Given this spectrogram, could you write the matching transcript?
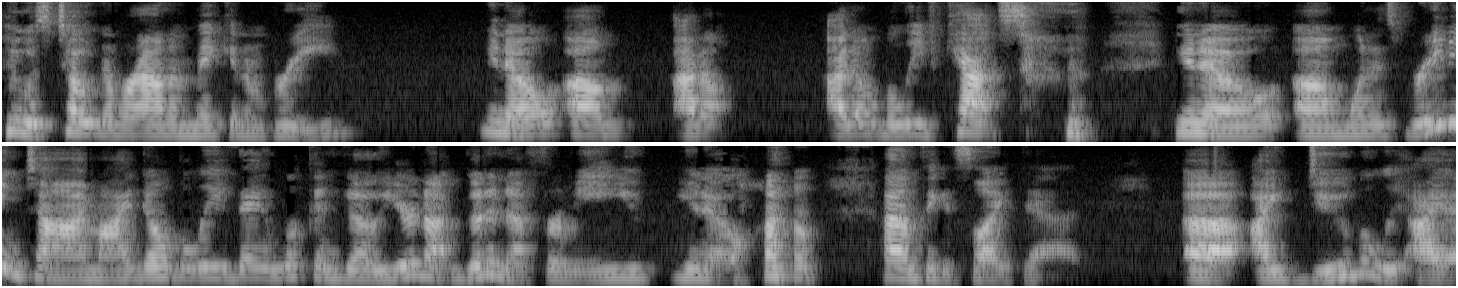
who was toting them around and making them breed you know um, i don't I don't believe cats, you know, um, when it's breeding time, I don't believe they look and go, "You're not good enough for me." You, you know, I don't, I don't think it's like that. Uh, I do believe I,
